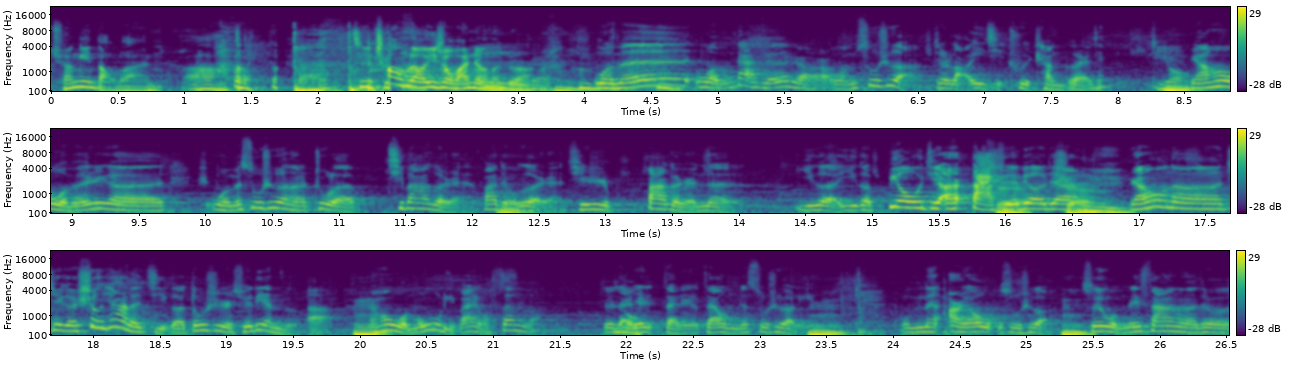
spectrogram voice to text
全给你捣乱，啊，你唱不了一首完整的歌。我们我们大学的时候，我们宿舍就老一起出去唱歌去。有。然后我们这个我们宿舍呢住了七八个人，八九个人，其实是八个人的一个一个标间儿，大学标间儿。然后呢，这个剩下的几个都是。学电子的，嗯然后我们物理班有三个，就在这在这在我们这宿舍里，嗯，我们那二幺五宿舍，嗯。所以我们这仨呢就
